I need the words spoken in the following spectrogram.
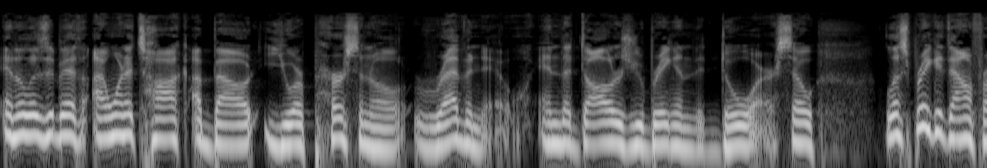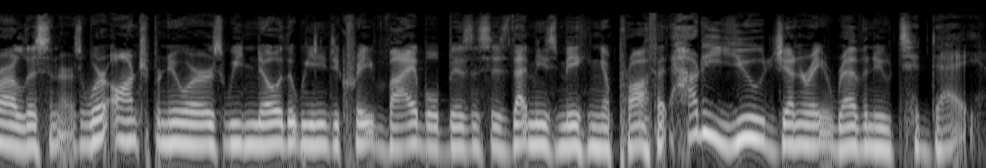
And elizabeth i want to talk about your personal revenue and the dollars you bring in the door. So let's break it down for our listeners. We're entrepreneurs. We know that we need to create viable businesses. That means making a profit. How do you generate revenue today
